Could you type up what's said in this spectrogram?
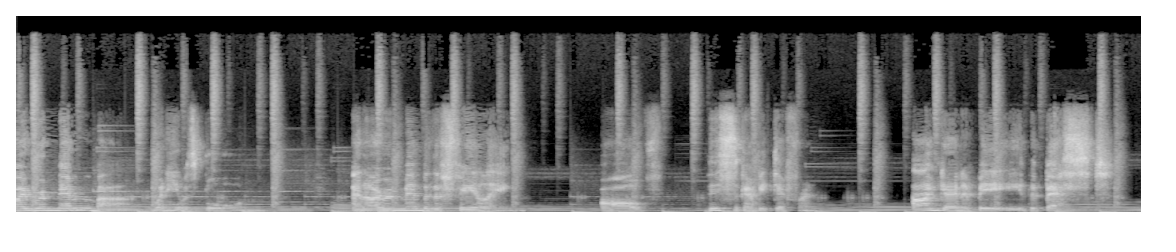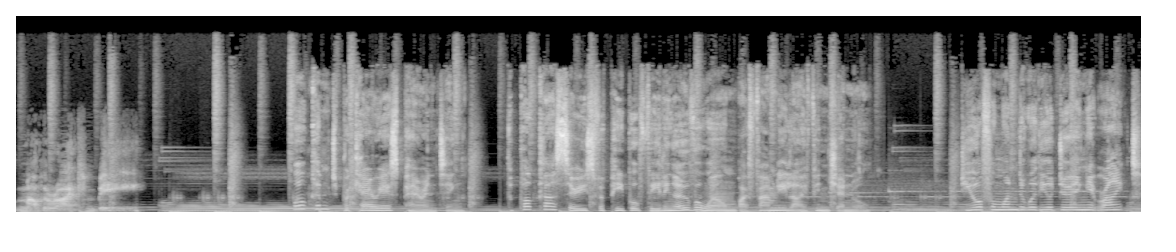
I remember when he was born, and I remember the feeling of this is going to be different. I'm going to be the best mother I can be. Welcome to Precarious Parenting, the podcast series for people feeling overwhelmed by family life in general. Do you often wonder whether you're doing it right?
